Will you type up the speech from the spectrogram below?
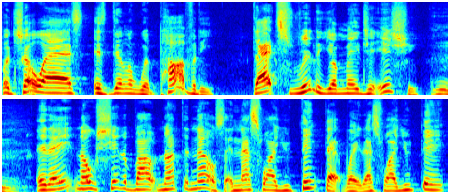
but your ass is dealing with poverty. That's really your major issue. Hmm. It ain't no shit about nothing else, and that's why you think that way. That's why you think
